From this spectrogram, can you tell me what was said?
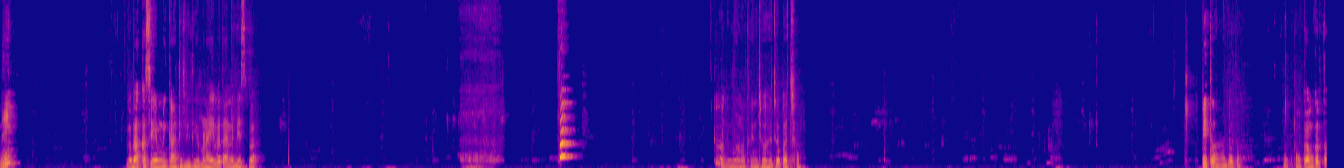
નહીં? બાકસે એમની કાઢી લીધી. હમણાં આવ્યા હતા ને બેસવા. કેવો નિમાણો થઈને જોહે જો પાછો? પીતો હાલે તો. પણ કામ કરતો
